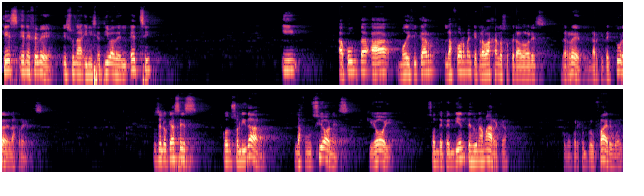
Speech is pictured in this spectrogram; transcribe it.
¿Qué es NFB? Es una iniciativa del ETSI y apunta a modificar la forma en que trabajan los operadores de red, la arquitectura de las redes. Entonces lo que hace es consolidar las funciones que hoy son dependientes de una marca, como por ejemplo un firewall,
